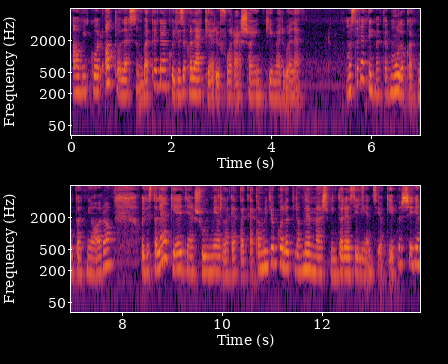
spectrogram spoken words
amikor attól leszünk betegek, hogy ezek a lelki erőforrásaink kimerülnek. Most szeretnék nektek módokat mutatni arra, hogy ezt a lelki egyensúly mérlegeteket, ami gyakorlatilag nem más, mint a reziliencia képessége,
